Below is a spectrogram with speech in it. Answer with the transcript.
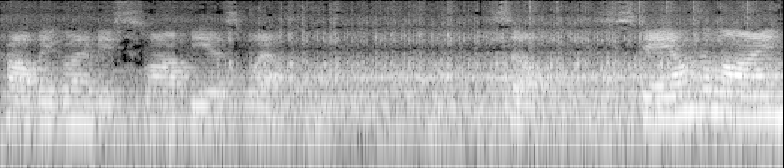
probably going to be sloppy as well. So stay on the line.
